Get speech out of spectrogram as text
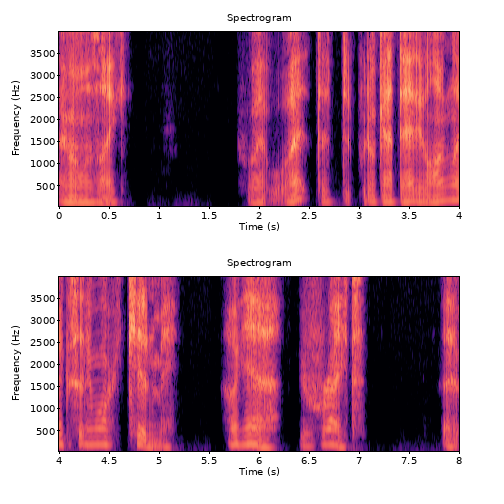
everyone was like, "What? What? The, the, we don't got daddy long legs anymore? you kidding me? Oh yeah, you're right. I,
